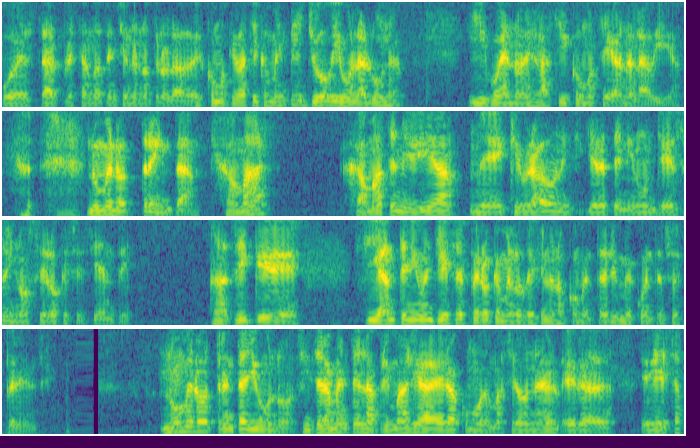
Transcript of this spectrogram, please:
puede estar prestando atención en otro lado. Es como que básicamente yo vivo en la luna. Y bueno, es así como se gana la vida. Número 30. Jamás, jamás en mi vida me he quebrado, ni siquiera he tenido un yeso y no sé lo que se siente. Así que si han tenido un yeso, espero que me lo dejen en los comentarios y me cuenten su experiencia. Número 31. Sinceramente en la primaria era como demasiado nerd. Era de esas...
